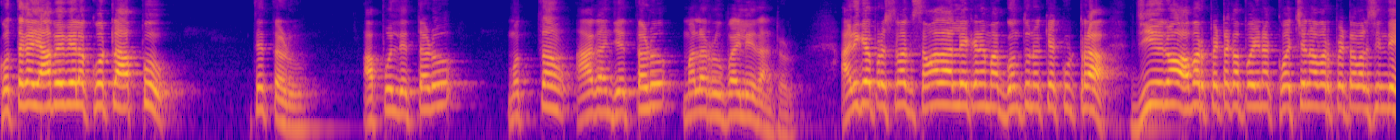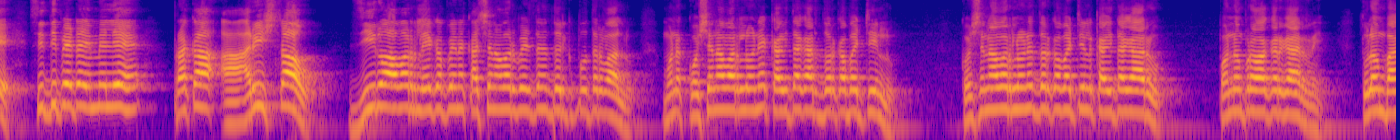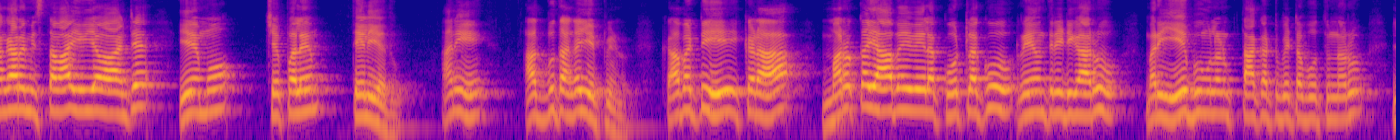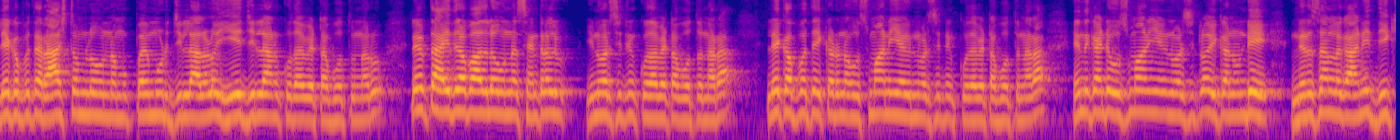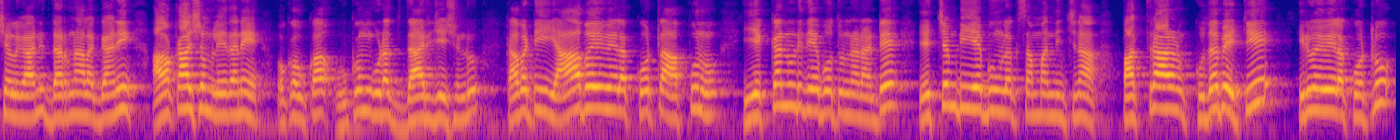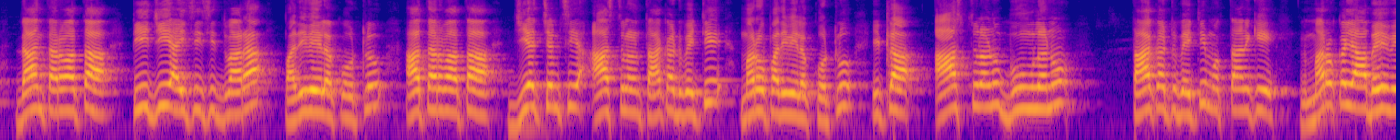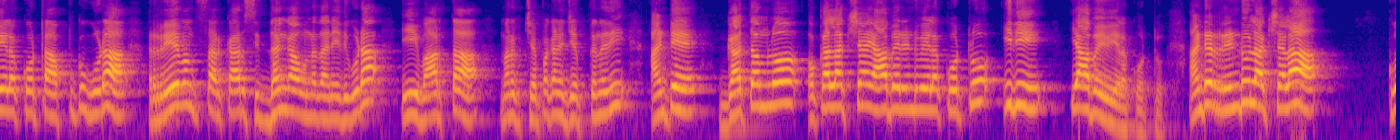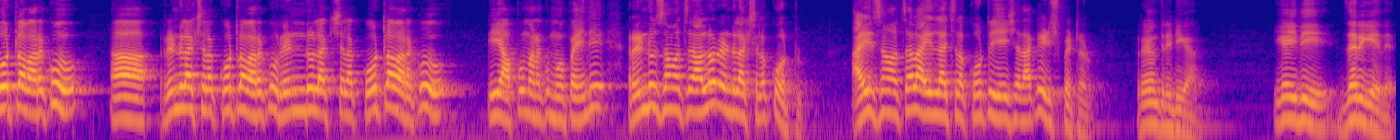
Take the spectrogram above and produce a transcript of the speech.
కొత్తగా యాభై వేల కోట్ల అప్పు తెస్తాడు అప్పులు తెస్తాడు మొత్తం ఆగం చేస్తాడు మళ్ళీ రూపాయి లేదంటాడు. అడిగే ప్రశ్నలకు సమాధానం లేకనే మా గొంతు నొక్కే కుట్ర. జీరో అవర్ పెట్టకపోయినా క్వశ్చన్ అవర్ పెట్టవలసిందే. సిద్దిపేట ఎమ్మెల్యే ప్రకా హరీష్ రావు జీరో అవర్ లేకపోయినా క్వశ్చన్ అవర్ పెడితేనే దొరికిపోతారు వాళ్ళు. మొన్న క్వశ్చన్ అవర్లోనే కవిత గారు దొరకబట్టిండ్లు. క్వశ్చన్ అవర్లోనే దొరకబట్టిండ్లు కవిత గారు పొన్నం ప్రభాకర్ గారిని. తులం బంగారం ఇస్తావా ఇవ్వవా అంటే ఏమో చెప్పలేం తెలియదు అని అద్భుతంగా చెప్పిండు. కాబట్టి ఇక్కడ మరొక యాభై వేల కోట్లకు రేవంత్ రెడ్డి గారు మరి ఏ భూములను తాకట్టు పెట్టబోతున్నారు? లేకపోతే రాష్ట్రంలో ఉన్న ముప్పై మూడు జిల్లాలలో ఏ జిల్లాను కుదబెట్టబోతున్నారు? లేకపోతే హైదరాబాద్లో ఉన్న సెంట్రల్ యూనివర్సిటీని కుదబెట్టబోతున్నారా? లేకపోతే ఇక్కడ ఉన్న ఉస్మానియా యూనివర్సిటీని కుదబెట్టబోతున్నారా? ఎందుకంటే ఉస్మానియా యూనివర్సిటీలో ఇక నుండి నిరసనలు కానీ దీక్షలు కానీ ధర్నాలకు కానీ అవకాశం లేదనే ఒక ఒక హుకుం కూడా దారి చేసిండు. కాబట్టి యాభై వేల కోట్ల అప్పును ఎక్కడి నుండి తేబోతున్నాడంటే హెచ్ఎండిఏ భూములకు సంబంధించిన పత్రాలను కుదబెట్టి ఇరవై వేల కోట్లు దాని తర్వాత టీజీఐసీసీ ద్వారా పదివేల కోట్లు ఆ తర్వాత జిహెచ్ఎంసి ఆస్తులను తాకట్టు పెట్టి మరో పదివేల కోట్లు. ఇట్లా ఆస్తులను భూములను తాకట్టు పెట్టి మొత్తానికి మరొక యాభై వేల కోట్ల అప్పుకు కూడా రేవంత్ సర్కారు సిద్ధంగా ఉన్నదనేది కూడా ఈ వార్త మనకు చెప్పకనే చెప్తున్నది. అంటే గతంలో ఒక లక్ష యాభై రెండు వేల కోట్లు ఇది యాభై వేల కోట్లు. అంటే రెండు లక్షల కోట్ల వరకు రెండు లక్షల కోట్ల వరకు రెండు లక్షల కోట్ల వరకు ఈ అప్పు మనకు మోపైంది. రెండు సంవత్సరాల్లో రెండు లక్షల కోట్లు. ఐదు సంవత్సరాలు ఐదు లక్షల కోట్లు చేసేదాకా ఇడిచిపెట్టాడు రేవంత్ రెడ్డి గారు. ఇక ఇది జరిగేదే.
